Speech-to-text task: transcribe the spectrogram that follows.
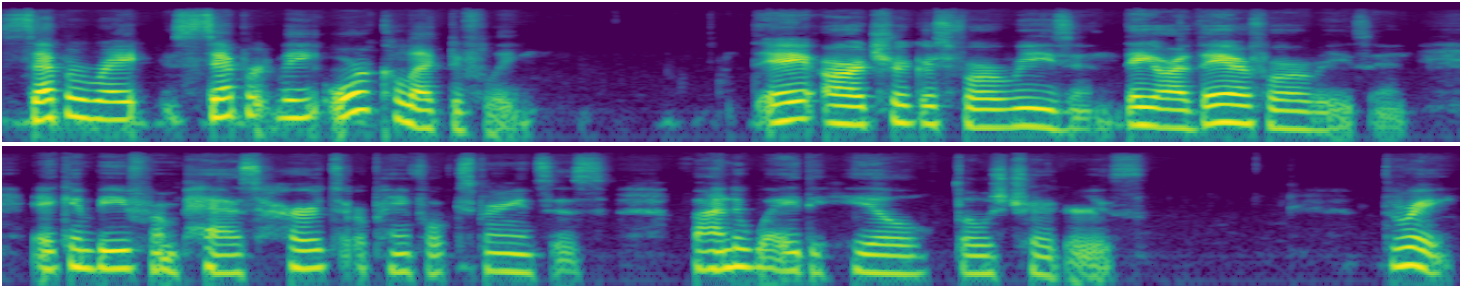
Separate separately or collectively. They are triggers for a reason. They are there for a reason. It can be from past hurts or painful experiences. Find a way to heal those triggers. Three,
